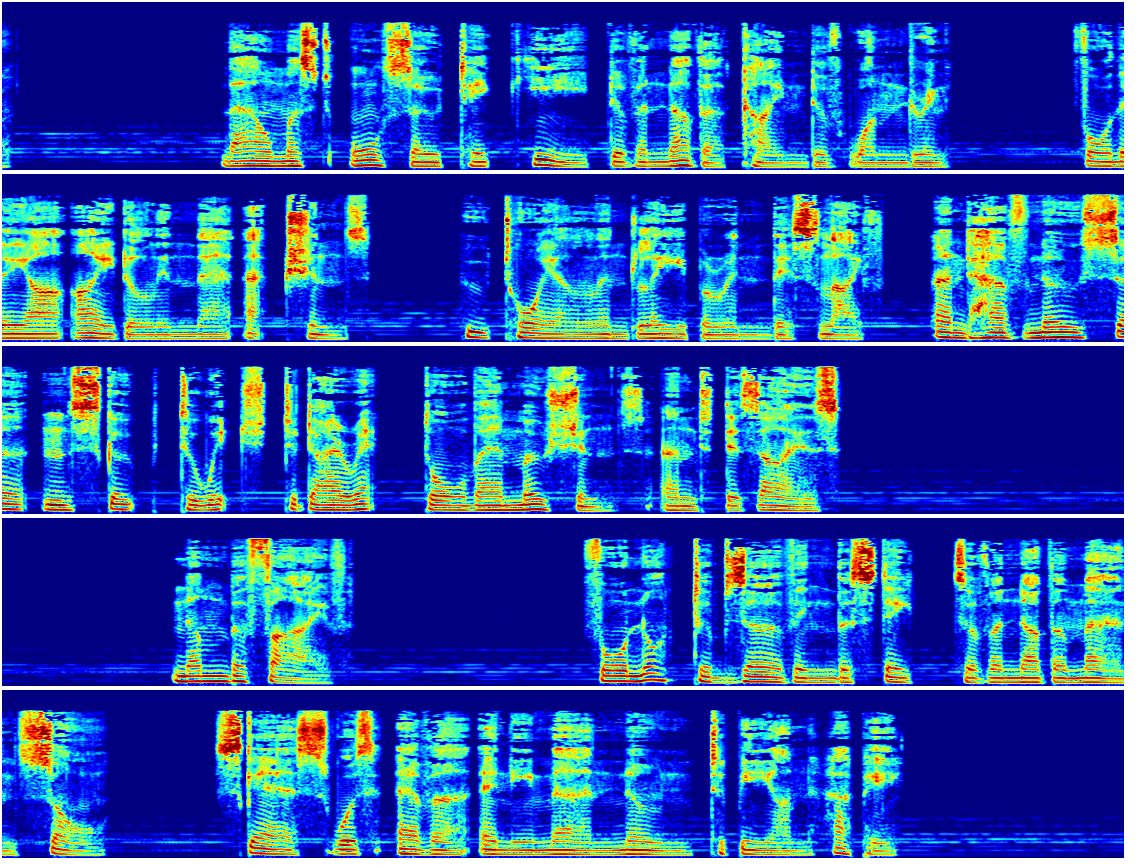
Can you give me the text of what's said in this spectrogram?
Thou must also take heed of another kind of wandering, for they are idle in their actions who toil and labour in this life, and have no certain scope to which to direct all their motions and desires. Number 5. For not observing the state of another man's soul, scarce was ever any man known to be unhappy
